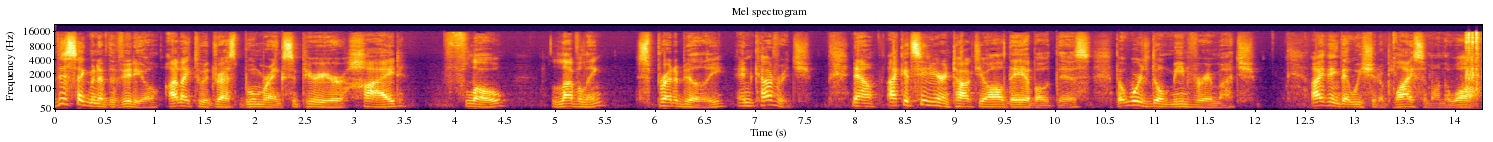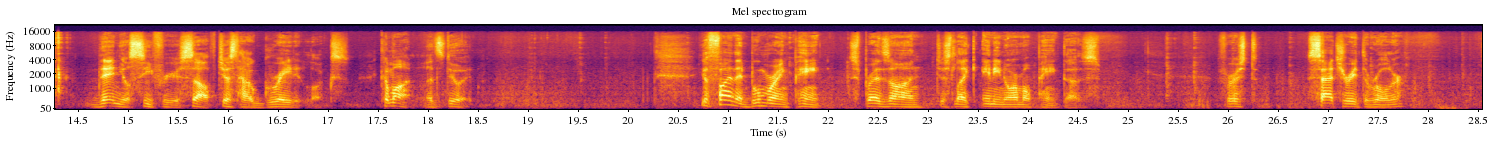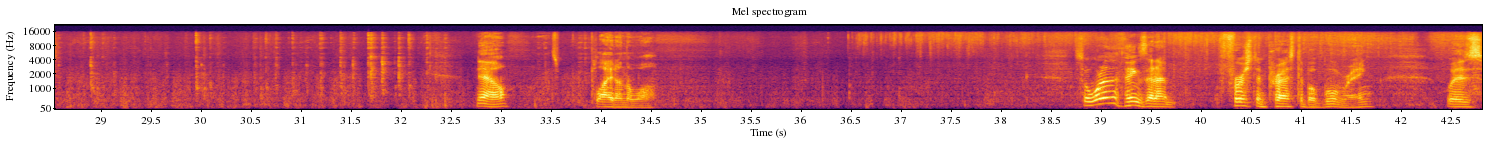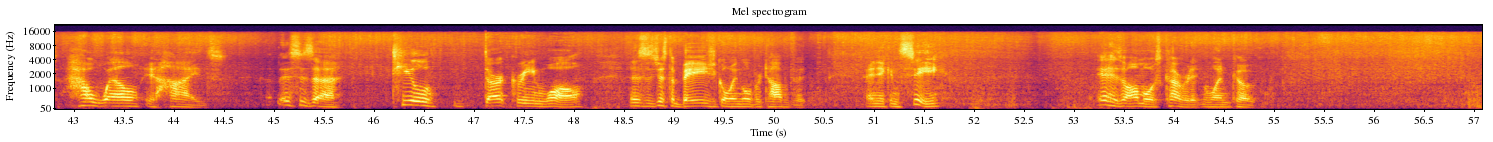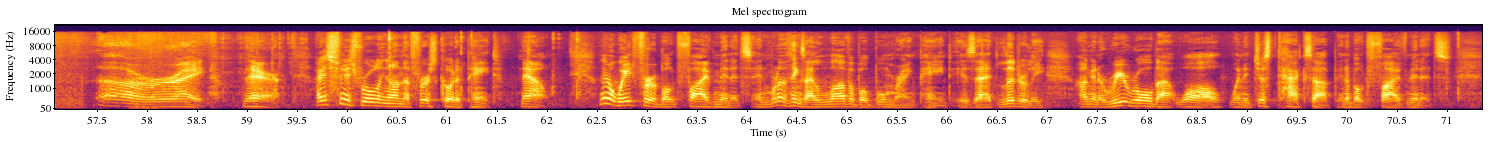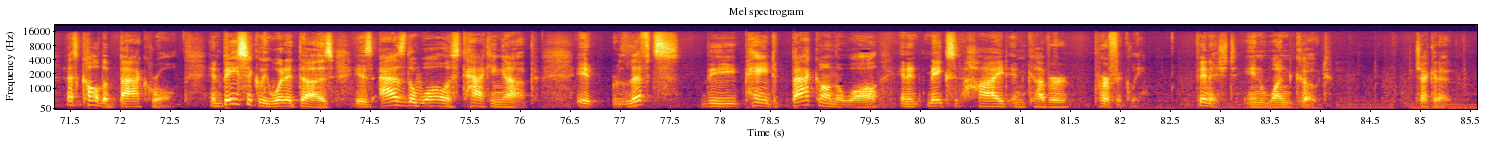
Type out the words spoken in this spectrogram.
This segment of the video, I'd like to address Boomerang's superior hide, flow, leveling, spreadability, and coverage. Now, I could sit here and talk to you all day about this, but words don't mean very much. I think that we should apply some on the wall. Then you'll see for yourself just how great it looks. Come on, let's do it. You'll find that boomerang paint spreads on just like any normal paint does. First, saturate the roller. Now, let's apply it on the wall. So one of the things that I'm first impressed about Boomerang was how well it hides. This is a teal dark green wall. This is just a beige going over top of it. And you can see it has almost covered it in one coat. All right, there. I just finished rolling on the first coat of paint. Now, I'm going to wait for about five minutes. And one of the things I love about boomerang paint is that literally I'm going to re-roll that wall when it just tacks up in about five minutes. That's called a back roll. And basically what it does is as the wall is tacking up, it lifts the paint back on the wall and it makes it hide and cover perfectly. Finished in one coat. Check it out.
